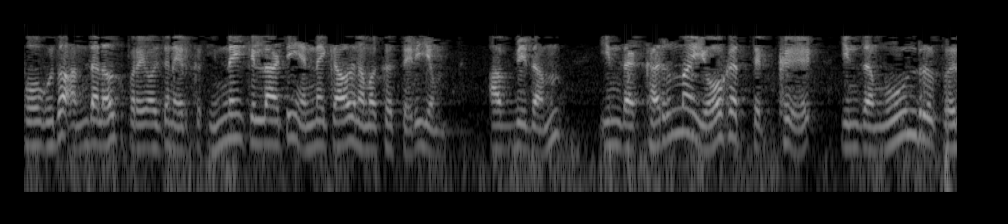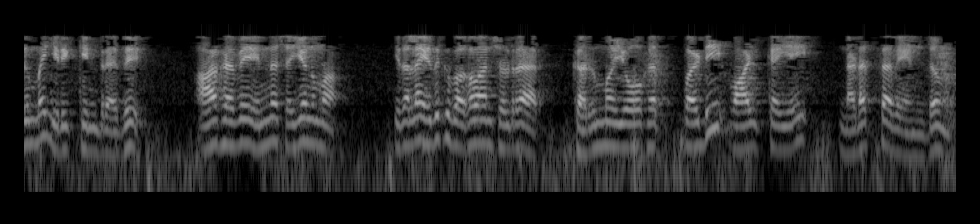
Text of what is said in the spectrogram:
போகுதோ அந்த அளவுக்கு பிரயோஜனம் இருக்கு. இன்னைக்கு இல்லாட்டி என்னைக்காவது நமக்கு தெரியும். அவ்விதம் இந்த கர்ம யோகத்திற்கு இந்த மூன்று பெருமை இருக்கின்றது. ஆகவே என்ன செய்யணுமா? இதெல்லாம் எதுக்கு பகவான் சொல்றார்? கர்மயோகப்படி வாழ்க்கையை நடத்த வேண்டும்.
